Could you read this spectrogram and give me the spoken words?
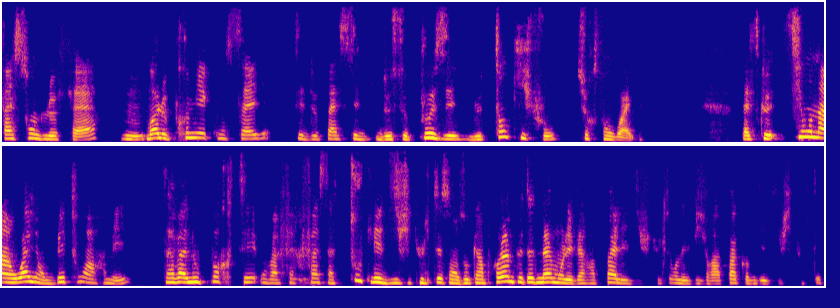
façon de le faire. Mmh. Moi, le premier conseil, c'est de passer, de se poser le temps qu'il faut sur son why. Parce que si on a un why en béton armé, ça va nous porter, on va faire face à toutes les difficultés sans aucun problème. Peut-être même on les verra pas les difficultés, on les vivra pas comme des difficultés.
